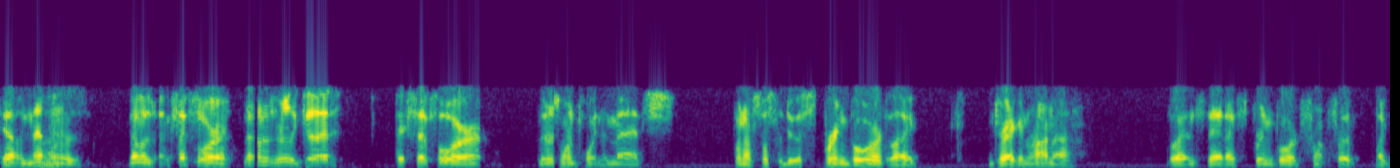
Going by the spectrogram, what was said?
Yeah, and that one was that was except for that one was really good, except for there was one point in the match when I was supposed to do a springboard like Dragon Rana, but instead I springboard front foot like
